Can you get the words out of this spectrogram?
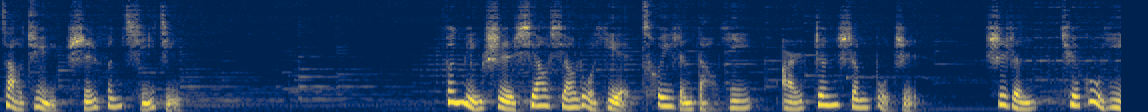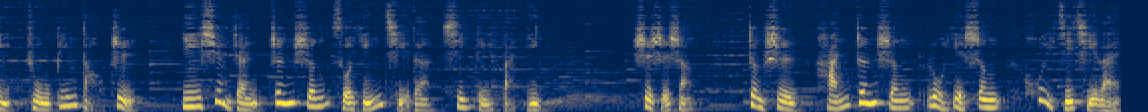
造句十分奇景。分明是萧萧落叶催人捣衣，而真声不止。诗人却故意主宾倒置，以渲染真声所引起的心理反应。事实上，正是寒真声、落叶声汇集起来，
